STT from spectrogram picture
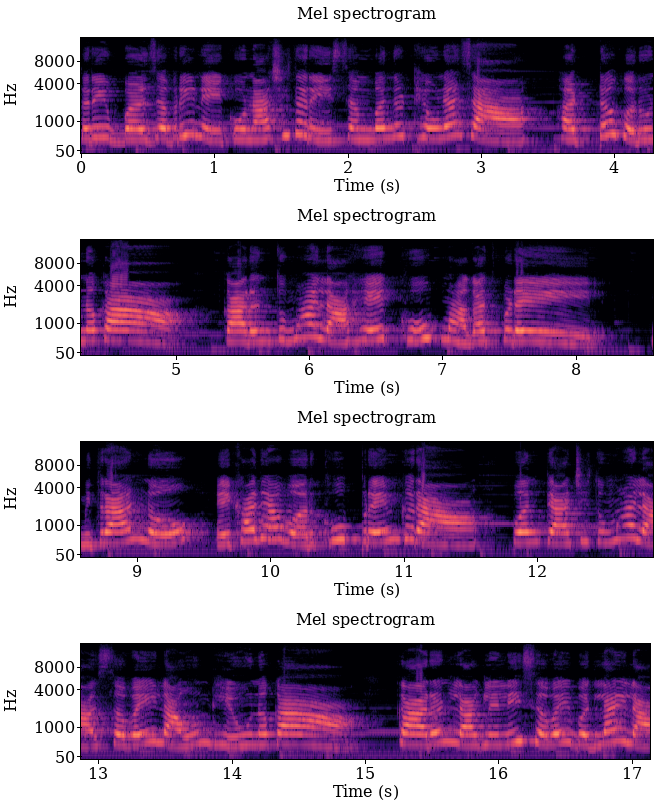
तरी बळजबरीने कोणाशी तरी संबंध ठेवण्याचा हट्ट करू नका. कारण तुम्हाला हे खूप महागात पडेल. मित्रांनो एखाद्यावर खूप प्रेम करा पण त्याची तुम्हाला सवय लावून घेऊ नका. कारण लागलेली सवय बदलायला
